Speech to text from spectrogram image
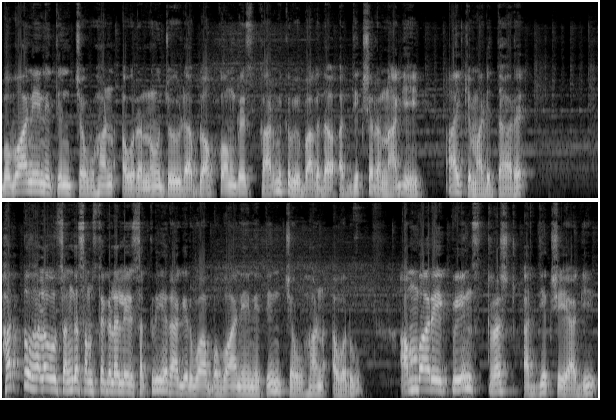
ಭವಾನಿ ನಿತಿನ್ ಚೌಹಾಣ್ ಅವರನ್ನು ಜೋಯಿಡಾ ಬ್ಲಾಕ್ ಕಾಂಗ್ರೆಸ್ ಕಾರ್ಮಿಕ ವಿಭಾಗದ ಅಧ್ಯಕ್ಷರನ್ನಾಗಿ ಆಯ್ಕೆ ಮಾಡಿದ್ದಾರೆ. ಹತ್ತು ಹಲವು ಸಂಘ ಸಂಸ್ಥೆಗಳಲ್ಲಿ ಸಕ್ರಿಯರಾಗಿರುವ ಭವಾನಿ ನಿತಿನ್ ಚೌಹಾಣ್ ಅವರು ಅಂಬಾರಿ ಕ್ವೀನ್ಸ್ ಟ್ರಸ್ಟ್ ಅಧ್ಯಕ್ಷೆಯಾಗಿ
